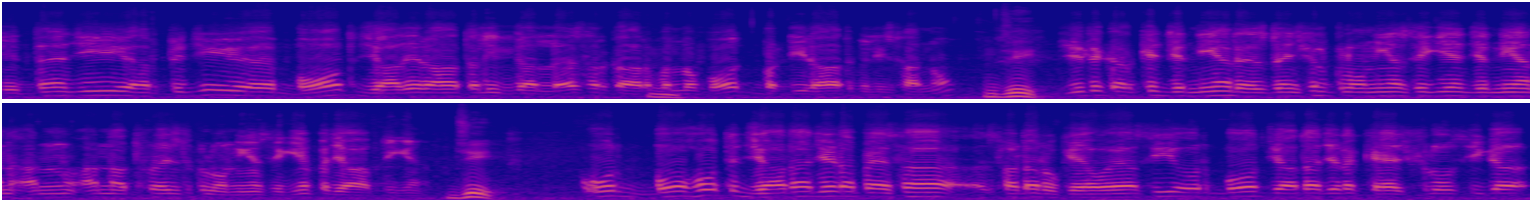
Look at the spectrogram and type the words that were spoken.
ਇਦਾਂ ਜੀ ਹਰਪ੍ਰੀਤ ਜੀ ਅਹ ਬਹੁਤ ਜ਼ਿਆਦਾ ਰਾਹਤ ਵਾਲੀ ਗੱਲ ਹੈ ਸਰਕਾਰ ਵੱਲੋਂ ਬਹੁਤ ਵੱਡੀ ਰਾਹਤ ਮਿਲੀ ਸਾਨੂੰ। ਜੀ। ਜਿਹਦੇ ਕਰਕੇ ਜਿੰਨੀਆਂ ਰੈਜ਼ੀਡੈਂਸ਼ੀਅਲ ਕਲੋਨੀਆਂ ਸੀਗੀਆਂ ਜਿੰਨੀਆਂ ਅਨਆਥੋਰਾਈਜ਼ਡ ਕਲੋਨੀਆਂ ਸੀਗੀਆਂ ਪੰਜਾਬ ਦੀਆਂ। ਜੀ। ਔਰ ਬਹੁਤ ਜ਼ਿਆਦਾ ਜਿਹੜਾ ਪੈਸਾ ਸਾਡਾ ਰੁਕਿਆ ਹੋਇਆ ਸੀ ਔਰ ਬਹੁਤ ਜ਼ਿਆਦਾ ਜਿਹੜਾ ਕੈਸ਼ ਫਲੋ ਸੀਗਾ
